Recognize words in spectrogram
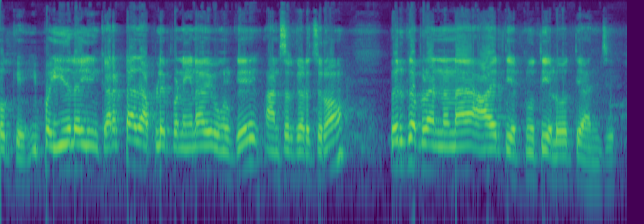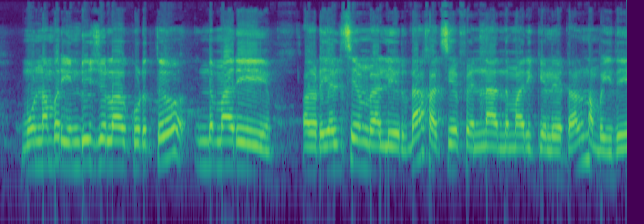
ஓகே இப்போ இதில் கரெக்டாக அதை அப்ளை பண்ணிங்கனாவே உங்களுக்கு ஆன்சர் கிடச்சிரும். பெருக்கப்பில் என்னென்ன ஆயிரத்தி எட்நூற்றி எழுபத்தி அஞ்சு. மூணு நம்பர் இண்டிவிஜுவலாக கொடுத்து இந்த மாதிரி அதோட எல்சிஎம் வேல்யூ இருந்தால் ஹச்சிஎஃப் என்ன அந்த மாதிரி கேள்வி கேட்டாலும் நம்ம இதே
